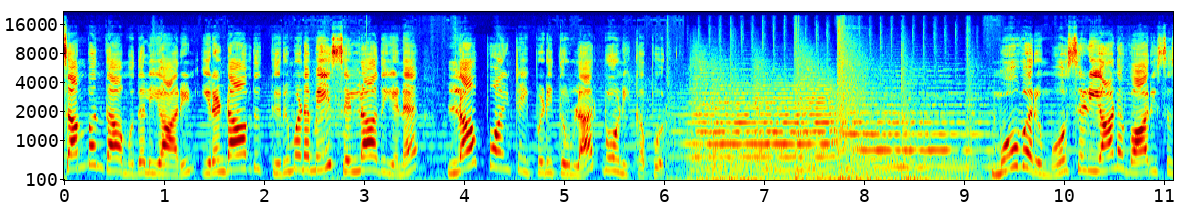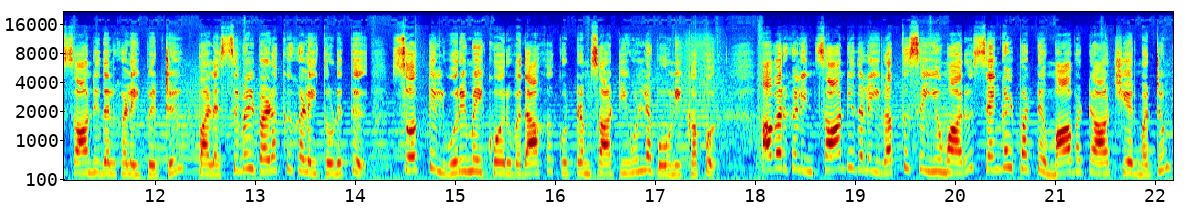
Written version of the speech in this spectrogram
சம்பந்தா முதலியாரின் இரண்டாவது திருமணமே செல்லாது என லா பாயிண்டை பிடித்துள்ளார் போனி கபூர். மூவரும் மோசடியான வாரிசு சான்றிதழ்களை பெற்று பல சிவில் வழக்குகளை தொடுத்து சொத்தில் உரிமை கோருவதாக குற்றம் சாட்டியுள்ள போனி கபூர். அவர்களின் சான்றிதழை ரத்து செய்யுமாறு செங்கல்பட்டு மாவட்ட ஆட்சியர் மற்றும்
